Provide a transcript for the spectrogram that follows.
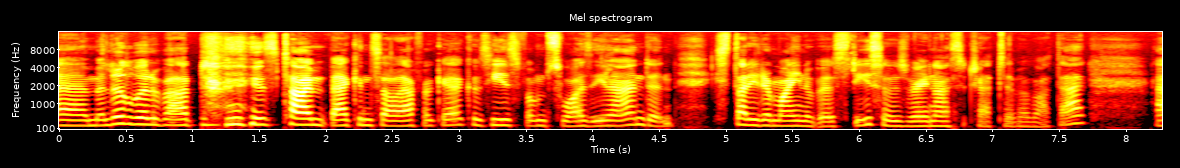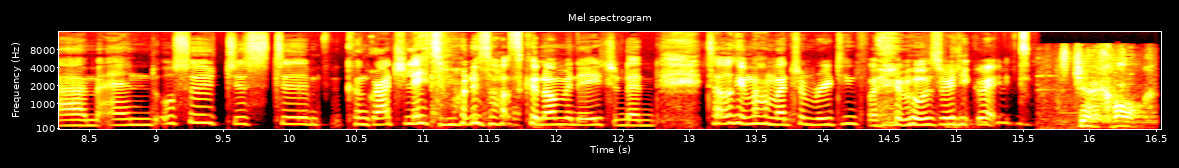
Um, a little bit about his time back in South Africa because he's from Swaziland and he studied at my university, so it was very nice to chat to him about that. Um, and also just to congratulate him on his Oscar nomination and tell him how much I'm rooting for him. It was really great. It's Jack Hock.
